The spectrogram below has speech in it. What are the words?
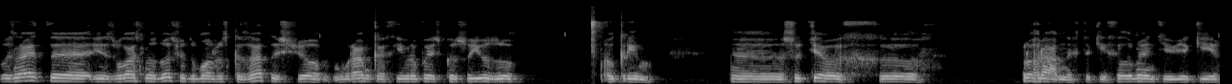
Ви знаєте, із власного досвіду можу сказати, що в рамках Європейського Союзу, окрім е, суттєвих е, програмних таких елементів, які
